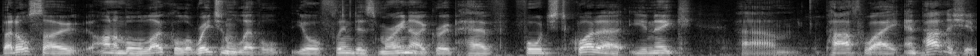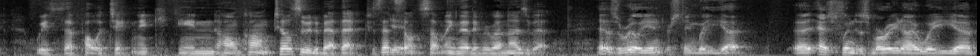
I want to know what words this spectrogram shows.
but also on a more local or regional level, your Flinders Merino group have forged quite a unique um, pathway and partnership with uh, Polytechnic in Hong Kong. Tell us a bit about that because that's yeah. not something that everyone knows about. That was really interesting. We, uh, uh as Flinders Merino, we uh,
